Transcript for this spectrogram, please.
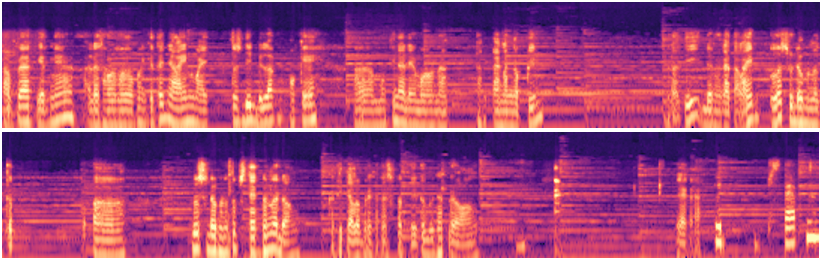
sampai akhirnya ada salah satu teman kita nyalain mic. Terus dia bilang oke eh, mungkin ada yang mau nak yang nanggepin. Berarti dengan kata lain lo sudah menutup eh, lo sudah menutup statement lo dong? Ketika lo berkata seperti itu benar dong. Ya kan? Statement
